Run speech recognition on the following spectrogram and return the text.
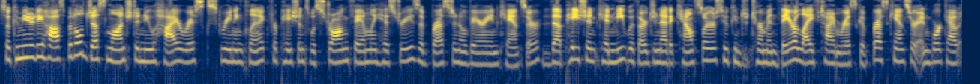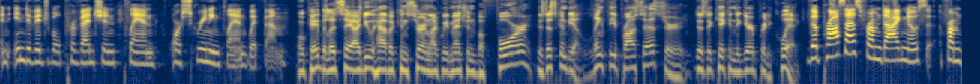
So, Community Hospital just launched a new high risk screening clinic for patients with strong family histories of breast and ovarian cancer. The patient can meet with our genetic counselors who can determine their lifetime risk of breast cancer and work out an individual prevention plan or screening plan with them. Okay, but let's say I do have a concern like we mentioned before. Is this going to be a lengthy process or does it kick into gear pretty quick? The process from diagnosis from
